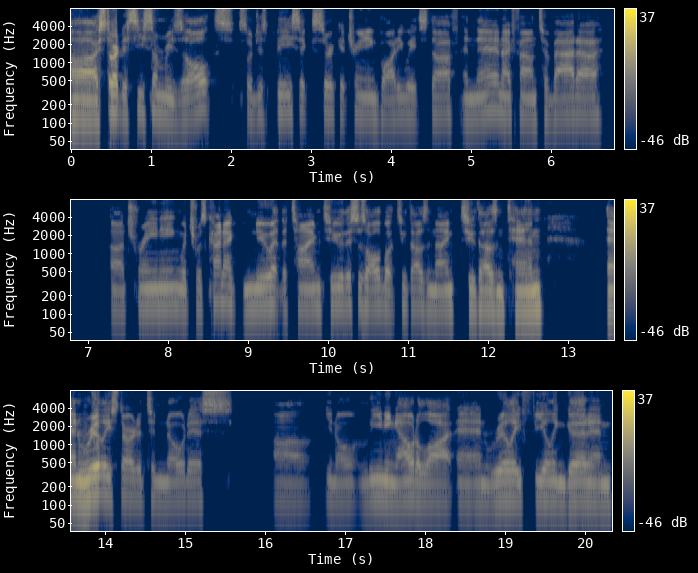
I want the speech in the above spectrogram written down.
Uh, I started to see some results. So just basic circuit training, body weight stuff, and then I found Tabata uh, training, which was kind of new at the time too. This is all about 2009, 2010, and really started to notice, uh, you know, leaning out a lot and really feeling good and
